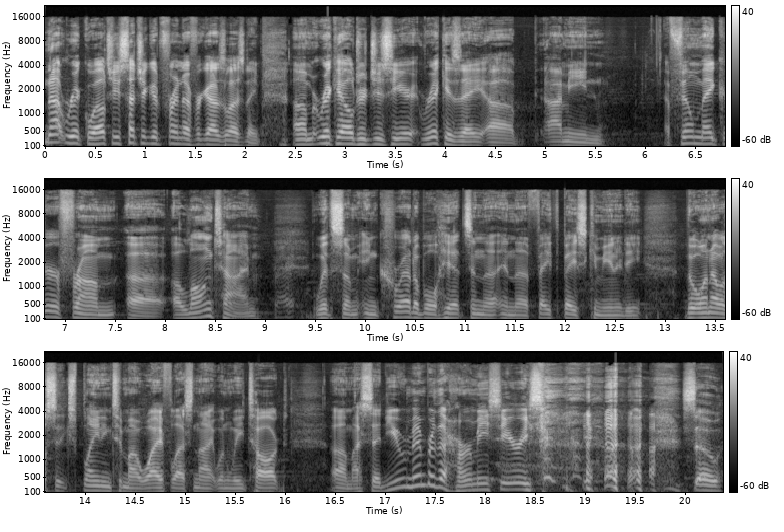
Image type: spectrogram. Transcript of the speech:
not Rick Welch. He's such a good friend. I forgot his last name. Um, Rick Eldridge is here. Rick is a, uh, I mean, a filmmaker from uh, a long time with some incredible hits in the in the faith-based community. The one I was explaining to my wife last night when we talked, um, I said, "You remember the Hermie series?" so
